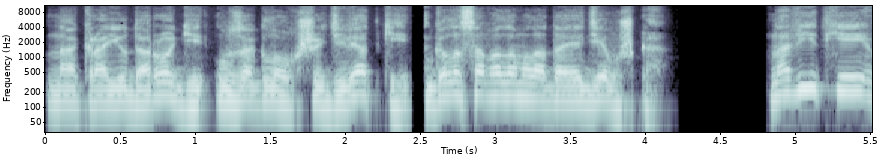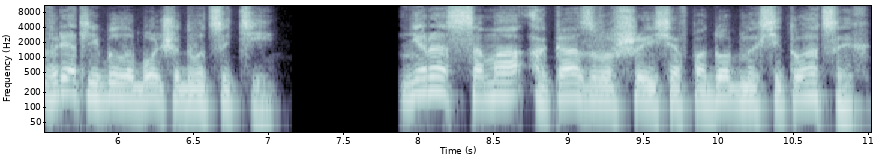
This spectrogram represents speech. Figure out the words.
На краю дороги у заглохшей девятки голосовала молодая девушка. На вид ей вряд ли было больше двадцати. Не раз сама оказывавшаяся в подобных ситуациях,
